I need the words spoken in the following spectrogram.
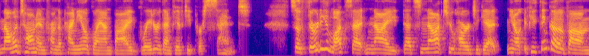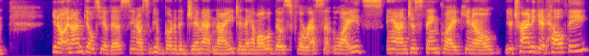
melatonin from the pineal gland by greater than 50% so 30 lux at night, that's not too hard to get. You know, if you think of, um, you know, and I'm guilty of this, you know, some people go to the gym at night and they have all of those fluorescent lights and just think like, you know, you're trying to get healthy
